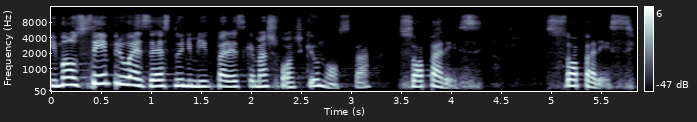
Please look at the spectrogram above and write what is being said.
Irmãos, sempre o exército do inimigo parece que é mais forte que o nosso, tá? Só parece. Só parece.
